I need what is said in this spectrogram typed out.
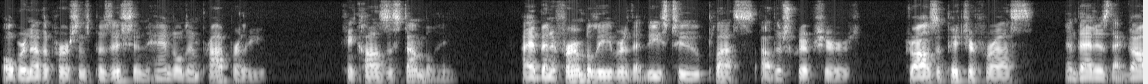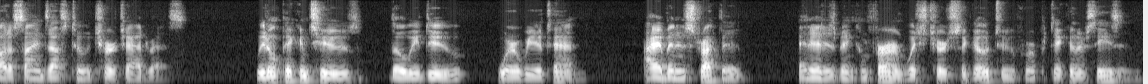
over another person's position handled improperly can cause a stumbling. I have been a firm believer that these two, plus other scriptures, draws a picture for us and that is that God assigns us to a church address. We don't pick and choose, though we do, where we attend. I have been instructed, and it has been confirmed which church to go to for a particular season.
